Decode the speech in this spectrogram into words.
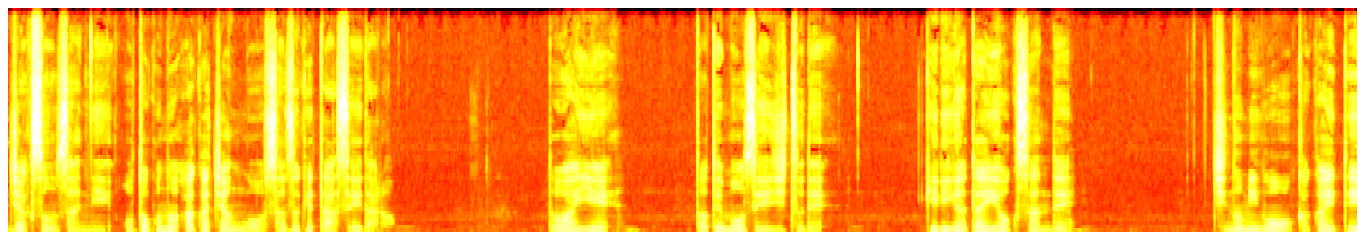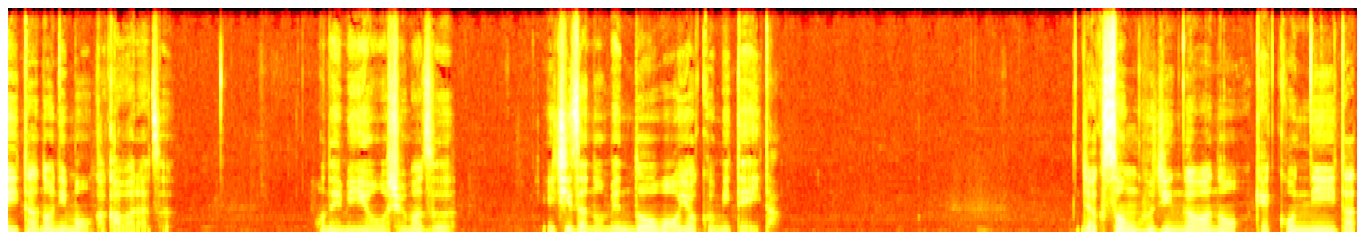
ジャクソンさんに男の赤ちゃんを授けたせいだろう。とはいえ、とても誠実で、義理がたい奥さんで、血のみ子を抱えていたのにもかかわらず、骨身を惜しまず、一座の面倒をよく見ていた。ジャクソン夫人側の結婚に至っ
